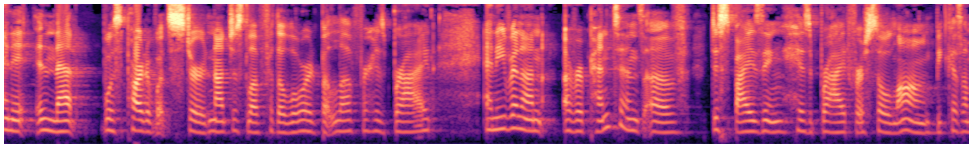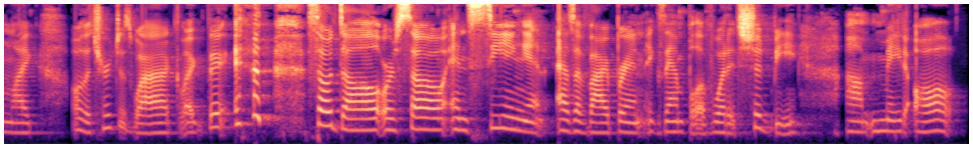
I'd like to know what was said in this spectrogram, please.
and it and that was part of what stirred not just love for the Lord, but love for His bride, and even on a repentance of despising His bride for so long because I'm like, oh, the church is whack, like they so dull or so, and seeing it as a vibrant example of what it should be um, made all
